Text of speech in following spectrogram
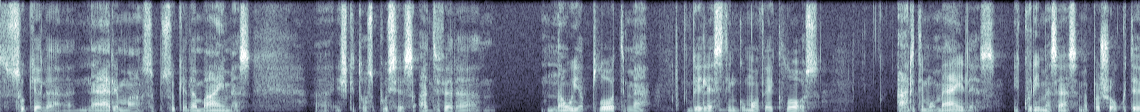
sukelia nerimą, sukelia baimės, iš kitos pusės atveria naują plotmę gailestingumo veiklos, artimo meilės, į kurį mes esame pašaukti.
